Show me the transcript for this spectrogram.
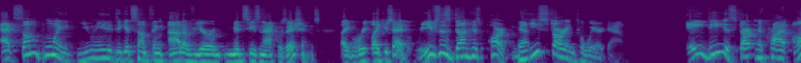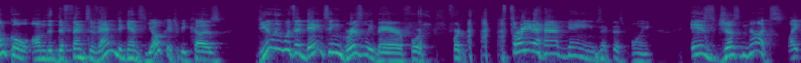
at some point, you needed to get something out of your midseason acquisitions. Like, like you said, Reaves has done his part. Yep. He's starting to wear down. AD is starting to cry uncle on the defensive end against Jokic because dealing with a dancing grizzly bear for for three and a half games at this point is just nuts. Like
